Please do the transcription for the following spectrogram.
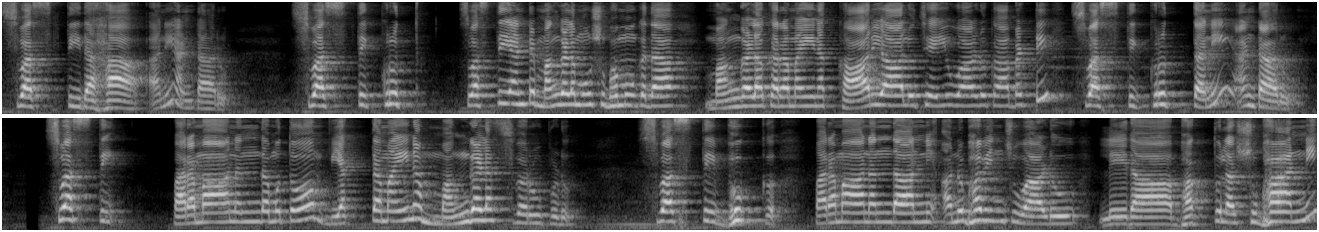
స్వస్తిద అని అంటారు. స్వస్తికృత్. స్వస్తి అంటే మంగళము శుభము కదా. మంగళకరమైన కార్యాలు చేయువాడు కాబట్టి స్వస్తికృత్ అని అంటారు. స్వస్తి పరమానందముతో వ్యక్తమైన మంగళ స్వరూపుడు స్వస్తి భుక్ పరమానందాన్ని అనుభవించువాడు. లేదా భక్తుల శుభాన్ని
